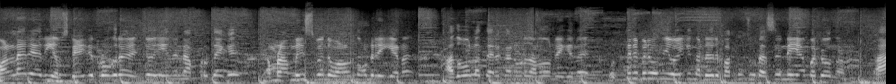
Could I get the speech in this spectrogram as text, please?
വളരെയധികം സ്റ്റേജ് പ്രോഗ്രാം എൻജോയ് ചെയ്യുന്നതിന്റെ അപ്പുറത്തേക്ക് നമ്മുടെ അമ്യൂസ്മെന്റ് വളർന്നുകൊണ്ടിരിക്കുകയാണ്. അതുപോലെ തിരക്കാനോട് നടന്നുകൊണ്ടിരിക്കുന്നത്. ഒത്തിരി പേര് ഒന്ന് ചോദിക്കുന്നുണ്ട് ഒരു പത്ത് ദിവസം അറ്റൻഡ് ചെയ്യാൻ പറ്റുമെന്നാണ് ആ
